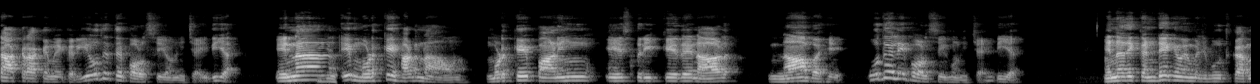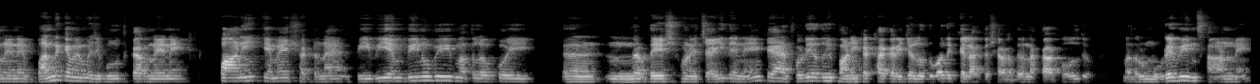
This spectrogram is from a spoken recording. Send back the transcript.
ਟਾਕਰਾ ਕਿਵੇਂ ਕਰੀਏ ਉਹਦੇ ਤੇ ਪਾਲਿਸੀ ਆਉਣੀ ਚਾਹੀਦੀ ਆ। ਇਹਨਾਂ ਇਹ ਮੁੜ ਕੇ ਹੜ ਨਾ ਆਉਣ ਮੁੜ ਕੇ ਪਾਣੀ ਇਸ ਤਰੀਕੇ ਦੇ ਨਾਲ ਨਾ ਬਹੇ ਉਹਦੇ ਲਈ ਪਾਲਿਸੀ ਹੋਣੀ ਚਾਹੀਦੀ ਆ। ਇਹਨਾਂ ਦੇ ਕੰਡੇ ਕਿਵੇਂ ਮਜ਼ਬੂਤ ਕਰਨੇ ਨੇ ਬੰਨ ਕਿਵੇਂ ਮਜ਼ਬੂਤ ਕਰਨੇ ਨੇ ਪਾਣੀ ਕਿਵੇਂ ਛੱਡਣਾ ਹੈ ਬੀਬੀਐਮਬੀ ਨੂੰ ਵੀ ਮਤਲਬ ਕੋਈ ਨਿਰਦੇਸ਼ ਹੋਣੇ ਚਾਹੀਦੇ ਨੇ ਕਿ ਐ ਥੋੜੀ ਤੁਸੀਂ ਪਾਣੀ ਇਕੱਠਾ ਕਰੀ ਚੱਲੋ ਉਦੋਂ ਬਾਅਦ ਇੱਕੇ ਲੱਖ ਛੱਡ ਦਿਓ ਨੱਕਾ ਖੋਲ ਦਿਓ। ਮਤਲਬ ਮੂਰੇ ਵੀ ਇਨਸਾਨ ਨੇ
